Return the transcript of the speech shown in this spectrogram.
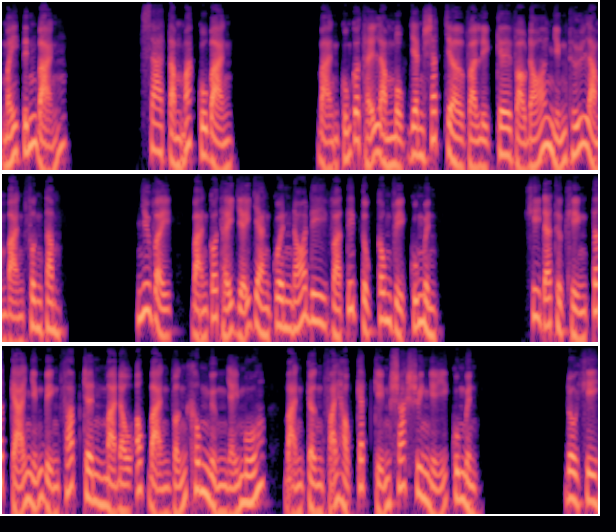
máy tính bảng. Xa tầm mắt của bạn. Bạn cũng có thể làm một danh sách chờ và liệt kê vào đó những thứ làm bạn phân tâm. Như vậy, bạn có thể dễ dàng quên nó đi và tiếp tục công việc của mình. Khi đã thực hiện tất cả những biện pháp trên mà đầu óc bạn vẫn không ngừng nhảy múa, bạn cần phải học cách kiểm soát suy nghĩ của mình. Đôi khi,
